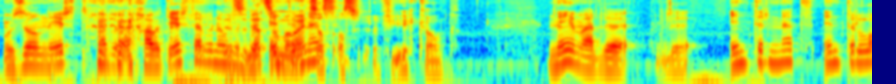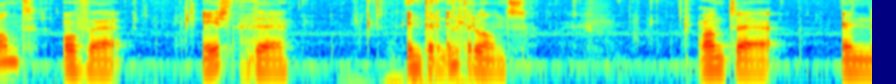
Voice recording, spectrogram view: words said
we zullen eerst hebben, gaan we het eerst hebben over is de net zo'n moment internet. als, als vuurkamp. Nee, maar de, de internet-interland. Of eh, eerst de inter-interlands. Want in,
